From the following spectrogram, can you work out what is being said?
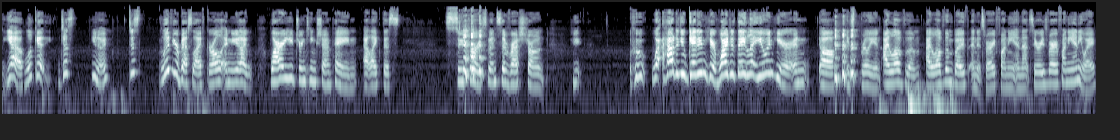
yeah, look at just you know, just live your best life, girl. And you're like, why are you drinking champagne at like this super expensive restaurant? You, who wh- how did you get in here why did they let you in here and oh it's brilliant i love them i love them both and it's very funny and that series very funny anyway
